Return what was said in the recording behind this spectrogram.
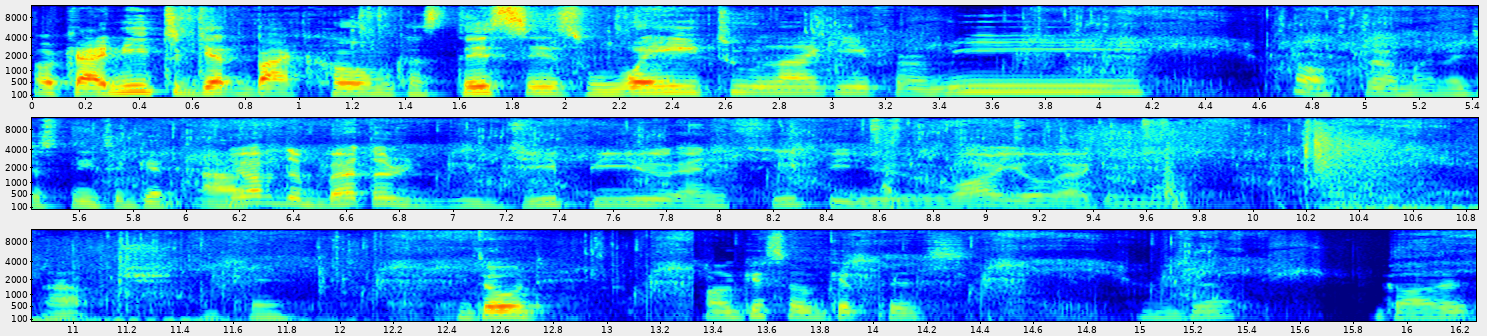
Okay, I need to get back home because this is way too laggy for me. Oh, never mind. I just need to get out. You have the better GPU and CPU. Why are you lagging more? Ouch. Okay. Don't. I guess I'll get this. Got it.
